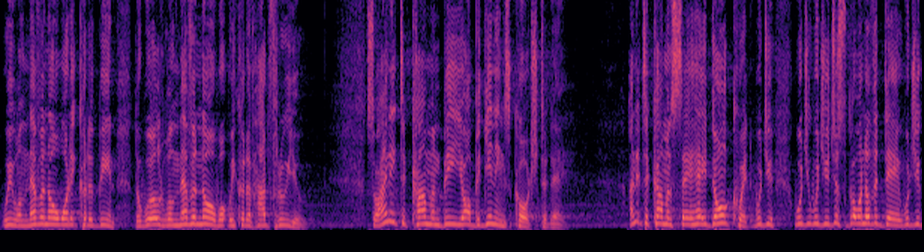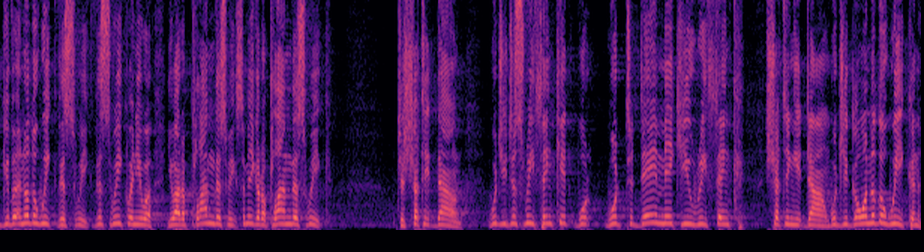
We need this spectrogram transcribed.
We will never know what it could have been. The world will never know what we could have had through you. So I need to come and be your beginnings coach today. I need to come and say, hey, don't quit. Would you, would you, would you just go another day? Would you give it another week this week? This week when you were, you had a plan this week. Some of you got a plan this week to shut it down. Would you just rethink it? Would, would today make you rethink shutting it down? Would you go another week and,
